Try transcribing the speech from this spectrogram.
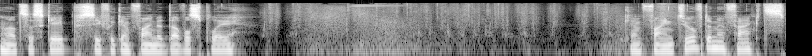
Let's escape, see if we can find a Devil's Play. Can find two of them in fact.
